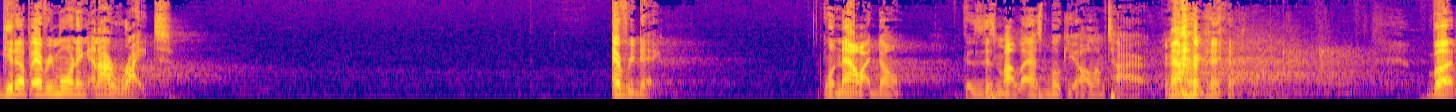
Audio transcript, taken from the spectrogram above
Get up every morning and I write. Every day. Well, now I don't because this is my last book, y'all. I'm tired. but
